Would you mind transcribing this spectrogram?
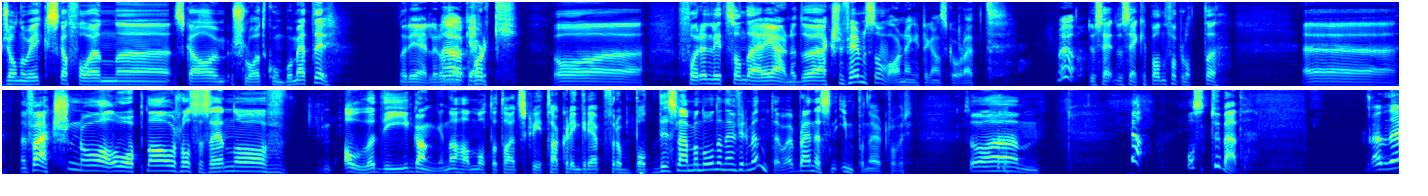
John Wick skal få en Skal slå et kombometer når det gjelder å Ja, drepe ok. folk. Og for en litt sånn der hjernedød actionfilm så var den egentlig ganske ålreit. ja. Du, du ser ikke på den for plottet. Men for action og alle åpna og slåssescenen og alle de gangene han måtte ta et sklitaklingrep for å bodyslamme noen i den filmen, det ble jeg nesten imponert over. Så um, ja. Wasn't too bad. ja men det,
